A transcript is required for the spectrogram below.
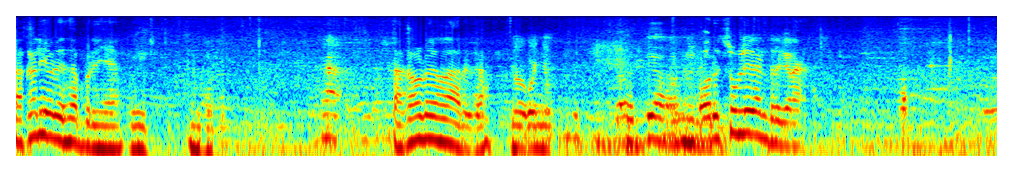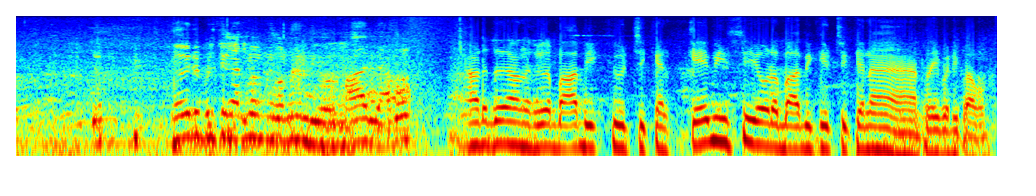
தக்காளியோட சாப்பிட்றீங்க? தக்காளி நல்லா இருக்கா கொஞ்சம். ஒரு ரெண்டு இருக்கிறேன். அடுத்தது வந்துட்டு பாபிக்யூ சிக்கன் கேபிசியோட பாபிக்யூ சிக்கனை ட்ரை பண்ணி பார்ப்போம்.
